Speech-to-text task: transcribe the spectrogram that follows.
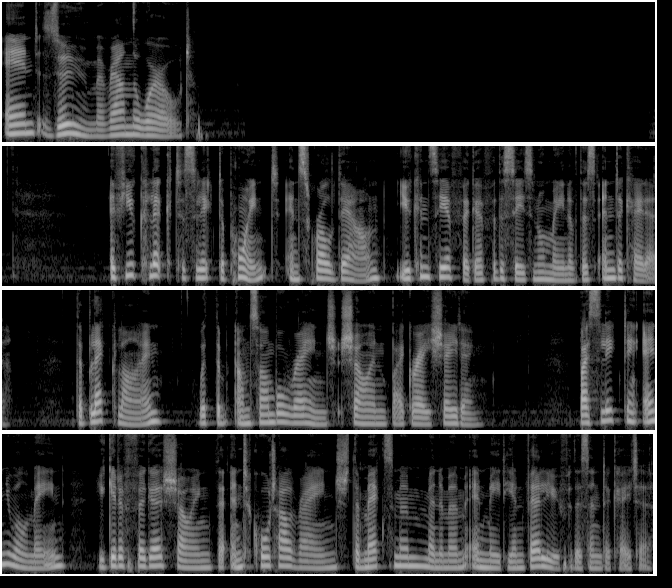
and zoom around the world. If you click to select a point and scroll down, you can see a figure for the seasonal mean of this indicator. The black line with the ensemble range shown by grey shading. By selecting annual mean, you get a figure showing the interquartile range, the maximum, minimum and median value for this indicator.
